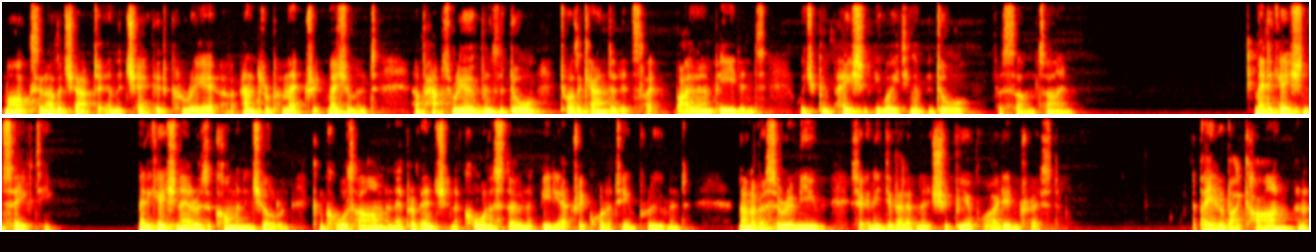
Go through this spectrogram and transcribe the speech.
marks another chapter in the checkered career of anthropometric measurement and perhaps reopens the door to other candidates like bioimpedance, which have been patiently waiting at the door for some time. Medication safety. Medication errors are common in children, can cause harm, and their prevention a cornerstone of paediatric quality improvement. None of us are immune, so any development should be of wide interest. The paper by Khan and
